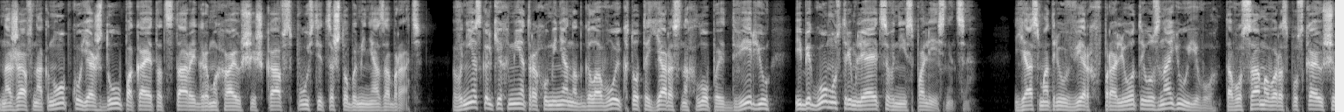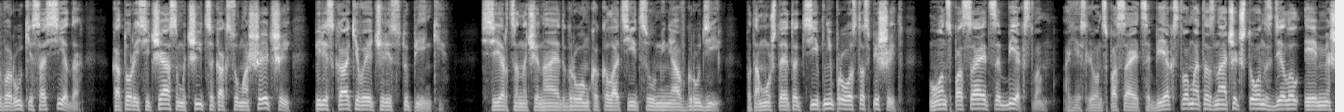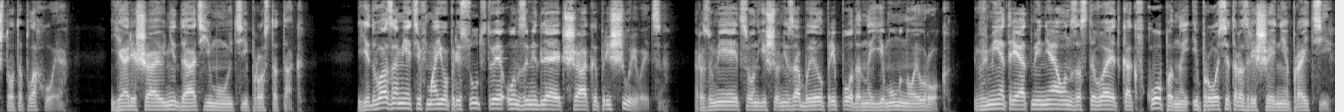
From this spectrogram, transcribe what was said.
Нажав на кнопку, я жду, пока этот старый громыхающий шкаф спустится, чтобы меня забрать. В нескольких метрах у меня над головой кто-то яростно хлопает дверью и бегом устремляется вниз по лестнице. Я смотрю вверх в пролет и узнаю его, того самого распускающего руки соседа, который сейчас мчится как сумасшедший, перескакивая через ступеньки. Сердце начинает громко колотиться у меня в груди, потому что этот тип не просто спешит, он спасается бегством. А если он спасается бегством, это значит, что он сделал Эмме что-то плохое. Я решаю не дать ему уйти просто так. Едва заметив мое присутствие, он замедляет шаг и прищуривается. Разумеется, он еще не забыл преподанный ему мной урок. В метре от меня он застывает как вкопанный и просит разрешения пройти.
